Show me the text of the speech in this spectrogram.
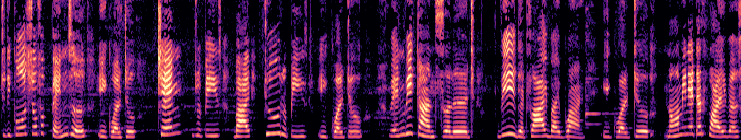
to the cost of a pencil equal to 10 rupees by 2 rupees equal to when we cancel it we get 5 by 1 equal to nominator 5 as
